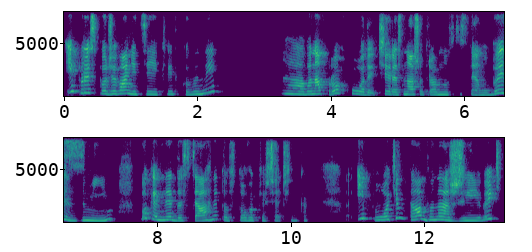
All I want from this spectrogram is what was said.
І при споживанні цієї клітковини вона проходить через нашу травну систему без змін, поки не досягне товстого кишечника. І потім там вона живить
